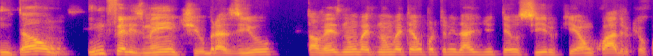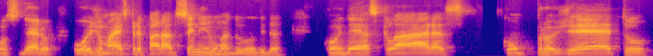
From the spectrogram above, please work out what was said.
Então, infelizmente, o Brasil talvez não vai, não vai ter a oportunidade de ter o Ciro, que é um quadro que eu considero hoje o mais preparado, sem nenhuma dúvida, com ideias claras, com projeto.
